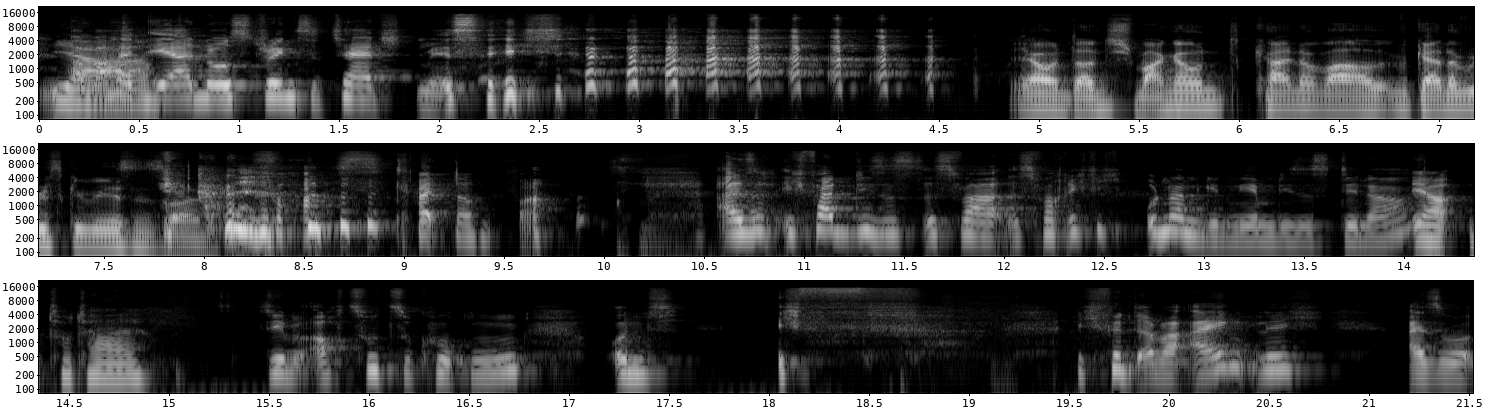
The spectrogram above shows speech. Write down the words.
Ja. Aber halt eher no strings attached mäßig. Ja, und dann schwanger und keiner war, keiner will es gewesen sein. Keiner war. Also ich fand dieses, es war, es war richtig unangenehm, dieses Dinner. Ja, total. dem auch zuzugucken. Und ich, ich finde aber eigentlich, also,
